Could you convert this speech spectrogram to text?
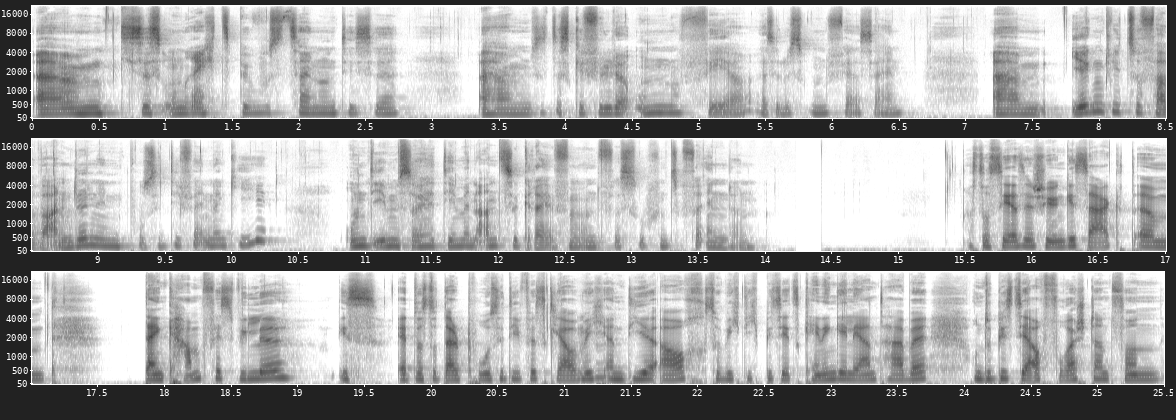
ähm, dieses Unrechtsbewusstsein und diese, ähm, das Gefühl der Unfair, also das Unfairsein ähm, irgendwie zu verwandeln in positive Energie und eben solche Themen anzugreifen und versuchen zu verändern. Hast du sehr, sehr schön gesagt. Ähm, dein Kampfeswille ist etwas total Positives, glaube ich, mhm. an dir auch, so wie ich dich bis jetzt kennengelernt habe. Und du bist ja auch Vorstand von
